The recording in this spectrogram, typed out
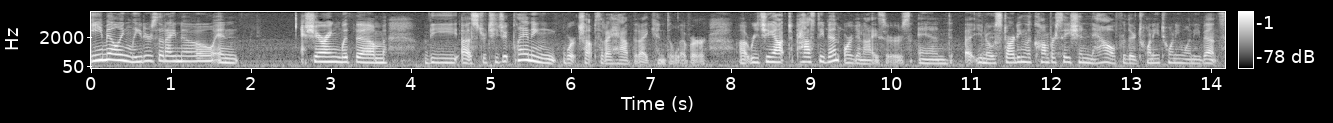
emailing leaders that I know and sharing with them the uh, strategic planning workshops that I have that I can deliver, uh, reaching out to past event organizers and, uh, you know, starting the conversation now for their 2021 events.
